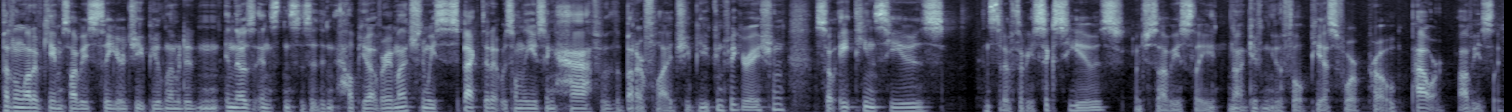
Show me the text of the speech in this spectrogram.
But in a lot of games, obviously, you're GPU limited. And in those instances, it didn't help you out very much. And we suspect that it was only using half of the butterfly GPU configuration. So 18 CUs instead of 36 CUs, which is obviously not giving you the full PS4 Pro power, obviously.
